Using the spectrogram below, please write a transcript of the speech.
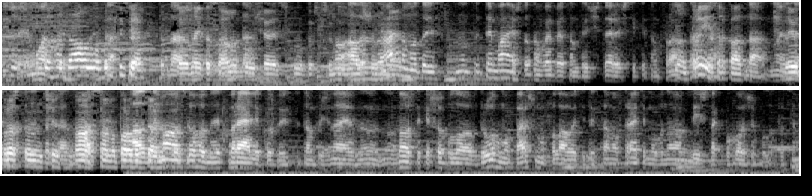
Тобто більше емоцій. здогадало, Так, велосипед. Так це одне й те саме, да. виходить. Ну, то есть, Ну, але в загальному, то есть, ну, ти, ти маєш, що там вибив там ти чотири чи скільки там фраз. Ну, три і так. сарказм. Да, ну, і Даю один, просто один чи- сарказм, а, так. саме парадоксально Але немає цього не переліку, тобто ти там починаєш, ну, ну, знову ж таки, що було в другому, в першому Fallout, так само в третьому, воно більш так похоже було по цьому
